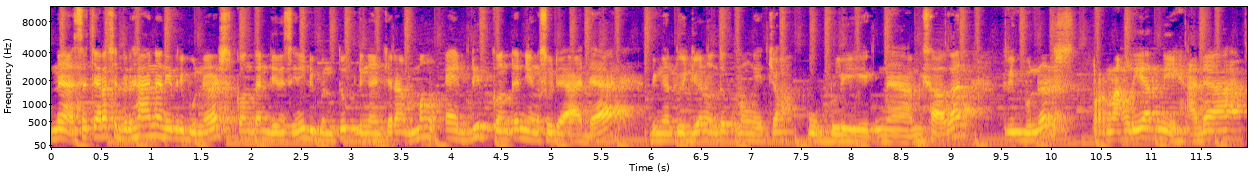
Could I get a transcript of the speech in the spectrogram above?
Nah, secara sederhana nih Tribuners, konten jenis ini dibentuk dengan cara mengedit konten yang sudah ada dengan tujuan untuk mengecoh publik. Nah, misalkan Tribuners pernah lihat nih ada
